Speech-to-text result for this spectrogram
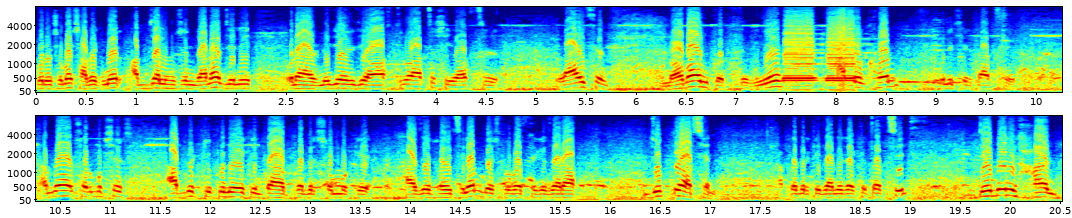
পৌরসভার সাবেক মেয়র আফজাল হোসেন রানা, যিনি ওনার নিজের যে অস্ত্র আছে, সেই অস্ত্রের লাইসেন্স নবায়ন করতে গিয়ে হন পুলিশের কাছে। আমরা সর্বশেষ আপডেটটুকু নিয়ে কিন্তু আপনাদের সম্মুখে হাজির হয়েছিলাম। দেশ প্রবাস থেকে যারা যুক্ত আছেন, আপনাদেরকে জানিয়ে রাখতে চাচ্ছি ডেবিল হান্ট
